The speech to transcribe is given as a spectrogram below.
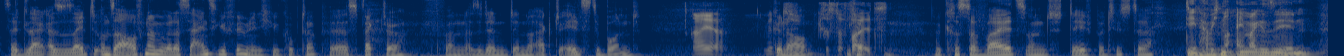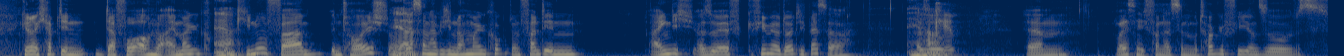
Seit lang, also seit unserer Aufnahme war das der einzige Film, den ich geguckt habe. Äh, Spectre. Von, also der, der aktuellste Bond. Ah ja, mit Genau. Christoph hab- Waltz. Mit Christoph Waltz und Dave Bautista. Den habe ich nur einmal gesehen. Genau, ich habe den davor auch nur einmal geguckt Ja. im Kino, war enttäuscht und Ja. gestern habe ich ihn nochmal geguckt und fand ihn eigentlich, also er gefiel mir deutlich besser. Also, Okay. ähm, weiß nicht, von der Cinematography und so, das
